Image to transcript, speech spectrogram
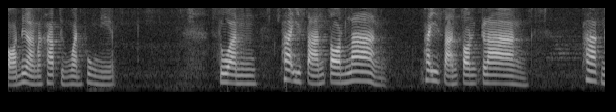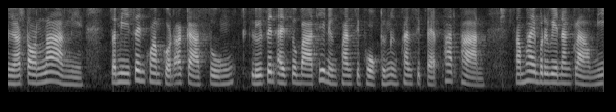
ต่อเนื่องนะครับ ถึงวันพรุ่งนี้ ส่วนภาคอีสานตอนล่าง ภาคอีสานตอนกลาง ภาคเหนือตอนล่างนี่ จะมีเส้นความกดอากาศสูง หรือเส้นไอโซบาที่ 1016 ถึง 1018 พาดผ่านทำให้บริเวณดังกล่าวมี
